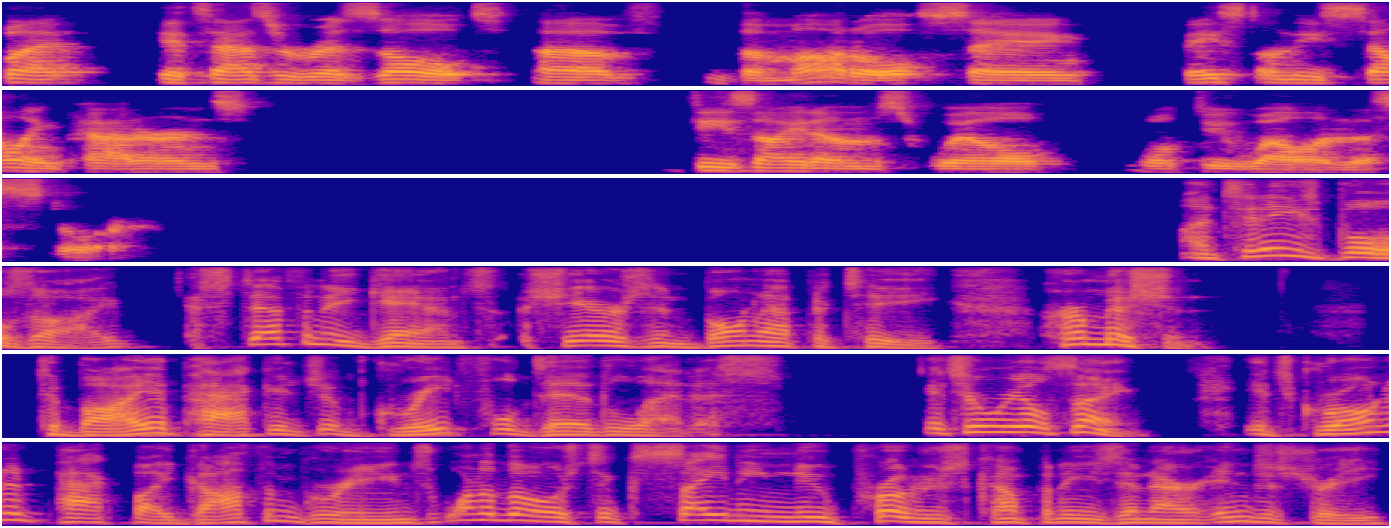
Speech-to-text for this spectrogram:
But it's as a result of the model saying, based on these selling patterns, these items will will do well in this store. On today's Bullseye, Stephanie Ganz shares in Bon Appetit her mission to buy a package of Grateful Dead lettuce. It's a real thing. It's grown and packed by Gotham Greens, one of the most exciting new produce companies in our industry,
